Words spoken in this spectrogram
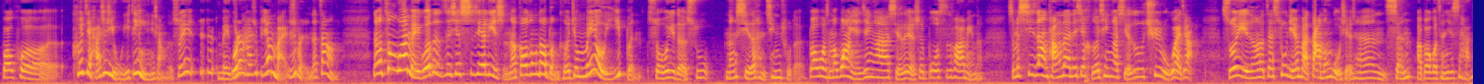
包括科技还是有一定影响的。所以，日美国人还是比较买日本人的账的。那么，纵观美国的这些世界历史呢，高中到本科就没有一本所谓的书能写得很清楚的，包括什么望远镜啊，写的也是波斯发明的；什么西藏唐代那些和亲啊，写的都是屈辱外嫁。所以呢，在书里面把大蒙古写成神啊，包括成吉思汗。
